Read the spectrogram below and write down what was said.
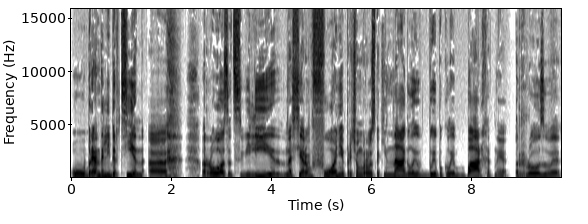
У бренда Либертин э, розы цвели на сером фоне, причем розы такие наглые, выпуклые, бархатные, розовые.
